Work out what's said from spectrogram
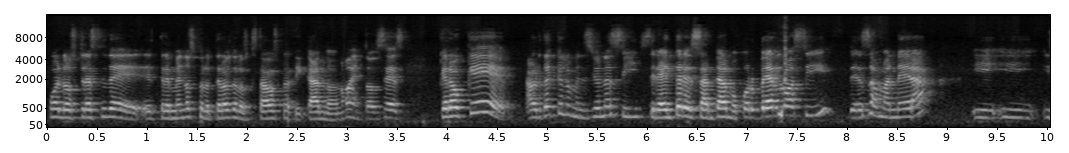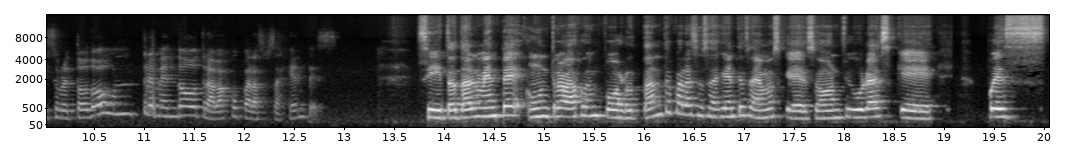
pues los tres de, eh, tremendos peloteros de los que estamos platicando, ¿no? Entonces, creo que ahorita que lo mencionas, sí, sería interesante a lo mejor verlo así, de esa manera, y, y sobre todo un tremendo trabajo para sus agentes. Sí, totalmente un trabajo importante para sus agentes. Sabemos que son figuras que, pues,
